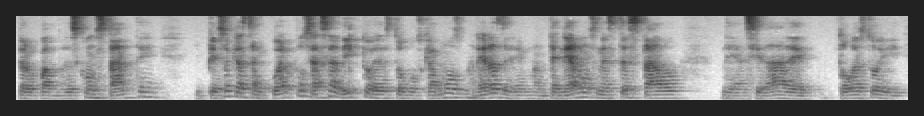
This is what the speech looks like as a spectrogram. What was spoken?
pero cuando es constante, y pienso que hasta el cuerpo se hace adicto a esto, buscamos maneras de mantenernos en este estado de ansiedad, de todo esto, y,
